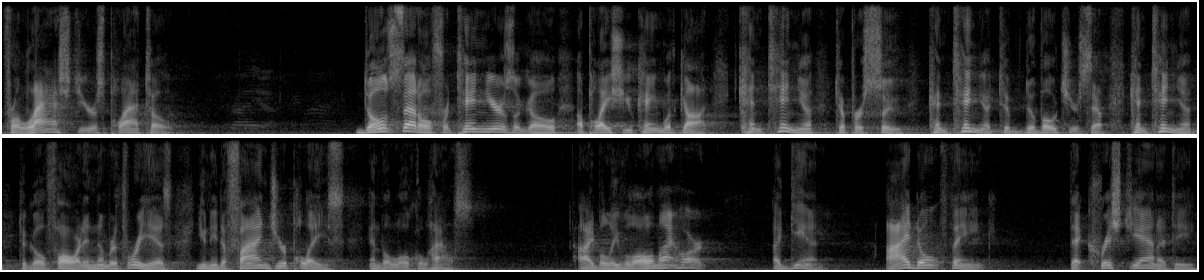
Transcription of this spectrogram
for last year's plateau. Don't settle for 10 years ago, a place you came with God. Continue to pursue. Continue to devote yourself. Continue to go forward. And number three is you need to find your place in the local house. I believe with all my heart. Again, I don't think that Christianity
